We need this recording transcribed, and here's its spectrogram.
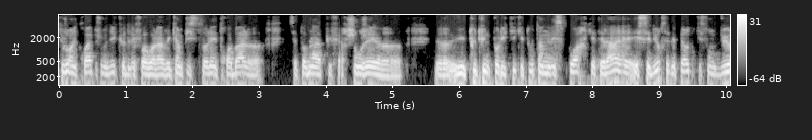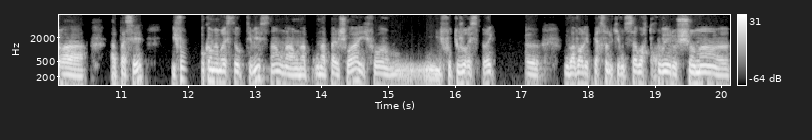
toujours incroyable. Je me dis que des fois, voilà, avec un pistolet et trois balles, euh, cet homme-là a pu faire changer euh, euh, toute une politique et tout un espoir qui était là. Et, c'est dur, c'est des périodes qui sont dures à, passer. Il faut, quand même rester optimiste. Hein. On n'a pas le choix. Il faut, il faut toujours espérer qu'on va avoir les personnes qui vont savoir trouver le chemin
